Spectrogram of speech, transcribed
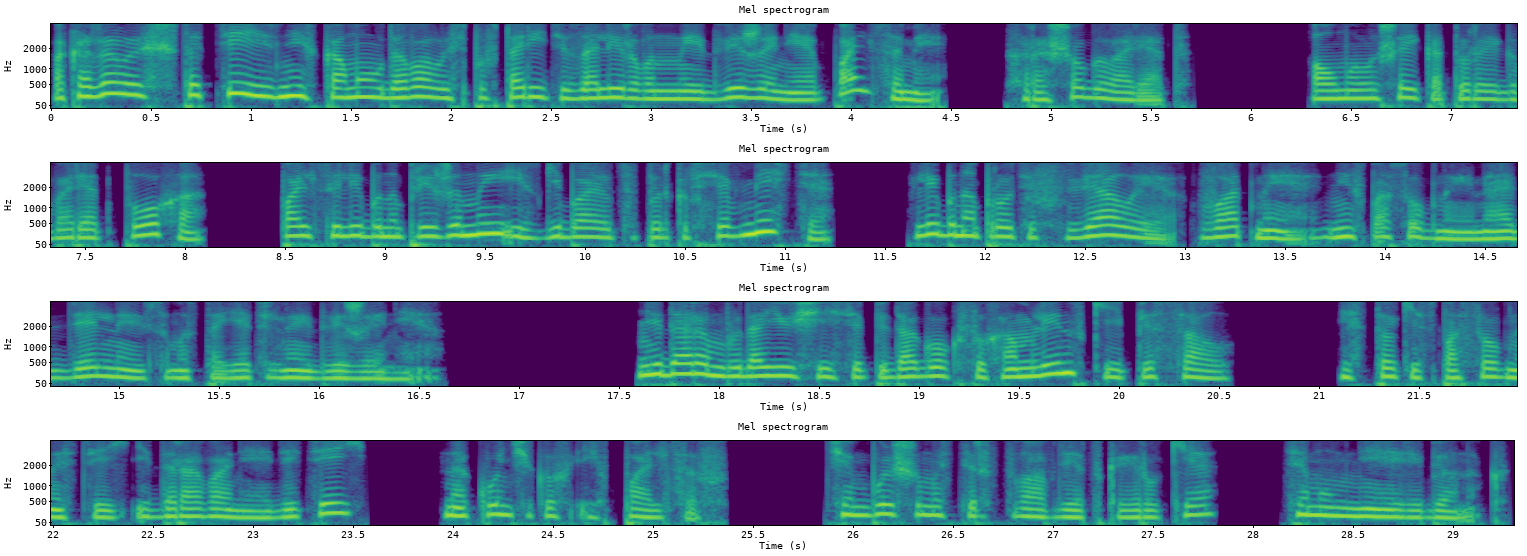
Оказалось, что те из них, кому удавалось повторить изолированные движения пальцами, хорошо говорят. А у малышей, которые говорят плохо, пальцы либо напряжены и сгибаются только все вместе, либо, напротив, вялые, ватные, неспособные на отдельные самостоятельные движения. Недаром выдающийся педагог Сухомлинский писал «Истоки способностей и дарования детей на кончиках их пальцев. Чем больше мастерства в детской руке, тем умнее ребенок.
